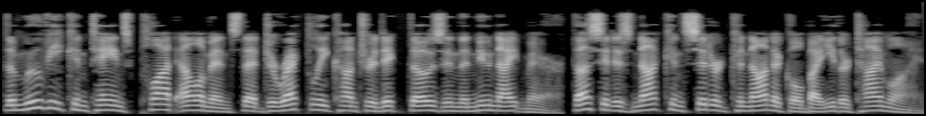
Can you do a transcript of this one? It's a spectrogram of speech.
The movie contains plot elements that directly contradict those in The New Nightmare, thus it is not considered canonical by either timeline.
